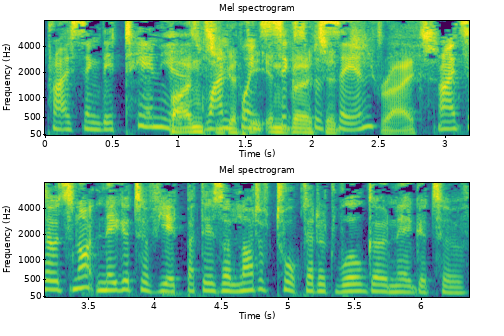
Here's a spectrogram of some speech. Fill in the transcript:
pricing their 10 years, Bonds, you get the 1.6%. right. Right. So it's not negative yet, but there's a lot of talk that it will go negative.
